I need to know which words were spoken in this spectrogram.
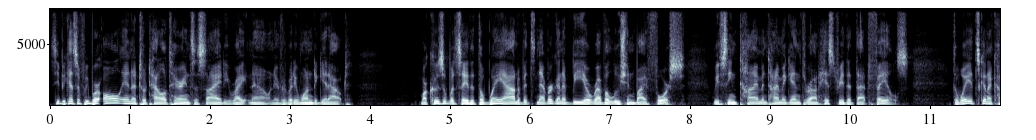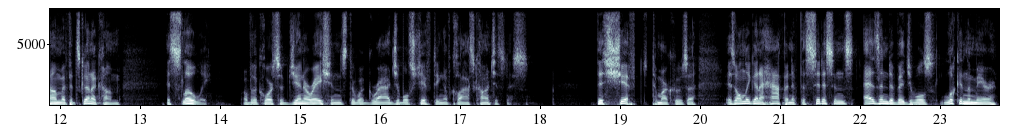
See, because if we were all in a totalitarian society right now and everybody wanted to get out, Marcuse would say that the way out of it's never going to be a revolution by force. We've seen time and time again throughout history that that fails. The way it's going to come, if it's going to come, is slowly, over the course of generations through a gradual shifting of class consciousness. This shift to Marcuse is only going to happen if the citizens, as individuals, look in the mirror,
